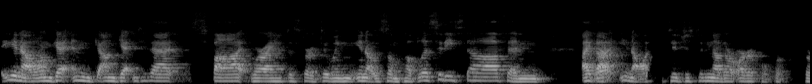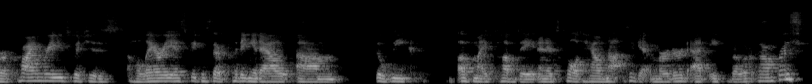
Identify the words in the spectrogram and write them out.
you know, I'm getting, I'm getting to that spot where I have to start doing, you know, some publicity stuff. And I got, you know, I did just another article for, for Crime Reads, which is hilarious because they're putting it out um, the week of my pub date, and it's called "How Not to Get Murdered at a Thriller Conference."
